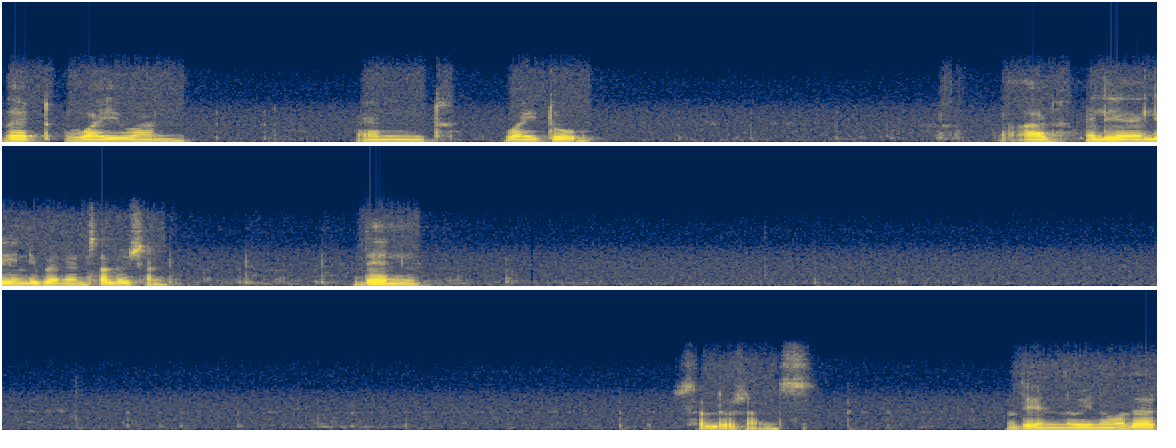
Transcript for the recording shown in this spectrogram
that y1 and y2 are linearly independent solution then solutions. Then we know that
